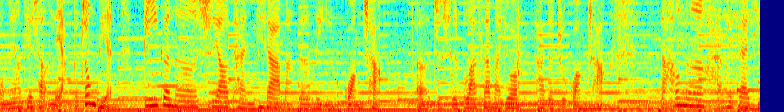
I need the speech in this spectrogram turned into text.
我们要介绍两个重点，第一个呢是要谈一下马德里广场。呃，就是布拉萨马约尔它的主广场，然后呢还会再提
